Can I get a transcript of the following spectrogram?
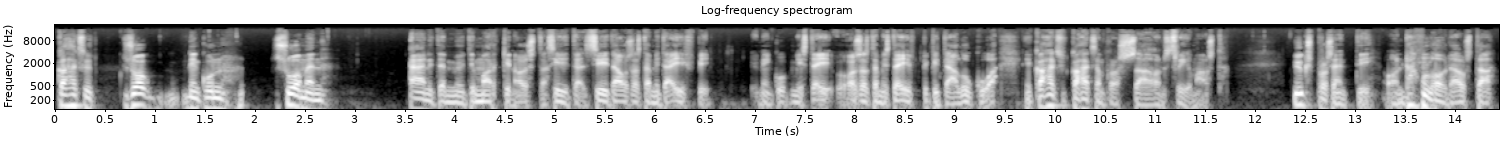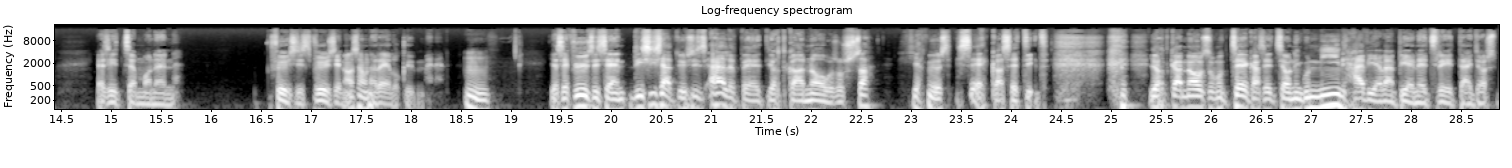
80, Su, niin kuin Suomen äänitemyyntimarkkinoista, siitä, siitä osasta, mitä IFPI, niin kuin mistä, osasta, mistä IFPI pitää lukua, niin 88 prosenttia on striimausta. Yksi prosentti on downloadausta ja sitten semmoinen fyysis, fyysinen on semmoinen reilu kymmenen. Mm. Ja se fyysiseen niin sisältyy siis LP, jotka on nousussa ja myös C-kasetit, jotka on noussut, mutta C-kasetit se on niin, kuin niin häviävän pieni, että se riittää, että jos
